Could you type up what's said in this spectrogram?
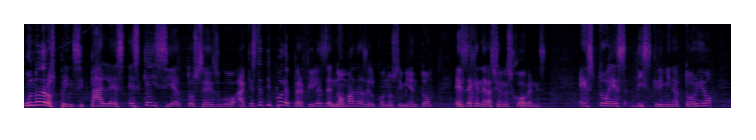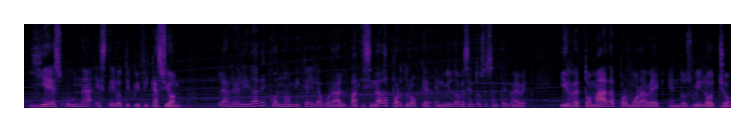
uno de los principales es que hay cierto sesgo a que este tipo de perfiles de nómadas del conocimiento es de generaciones jóvenes. Esto es discriminatorio y es una estereotipificación. La realidad económica y laboral, vaticinada por Drucker en 1969 y retomada por Moravec en 2008,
